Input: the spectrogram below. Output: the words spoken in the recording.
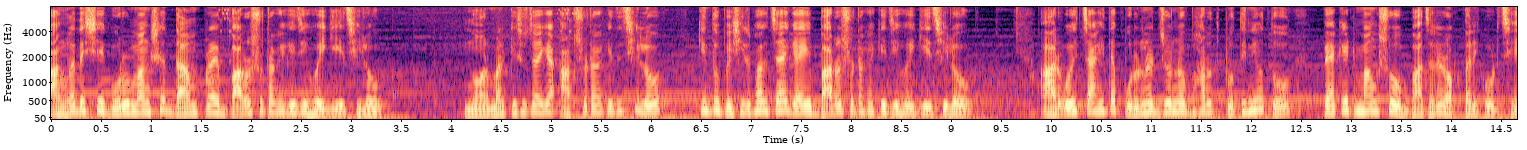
বাংলাদেশে গরুর মাংসের দাম প্রায় বারোশো টাকা কেজি হয়ে গিয়েছিল। নর্মাল কিছু জায়গায় আটশো টাকা কেজি ছিল, কিন্তু বেশিরভাগ জায়গায় বারোশো টাকা কেজি হয়ে গিয়েছিল। আর ওই চাহিদা পূরণের জন্য ভারত প্রতিনিয়ত প্যাকেট মাংস বাজারে রপ্তানি করছে।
